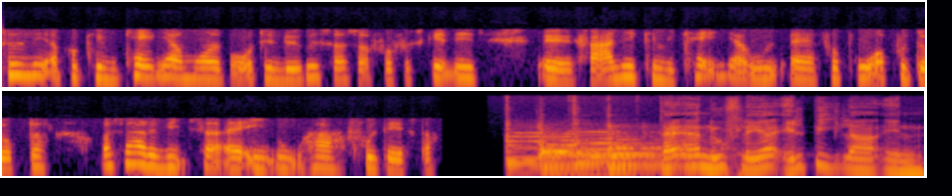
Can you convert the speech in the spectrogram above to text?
tidligere på kemikalieområdet, hvor det lykkedes os at få forskellige øh, farlige kemikalier ud af forbrugerprodukter, og så har det vist sig, at EU har fulgt efter. Der er nu flere elbiler end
